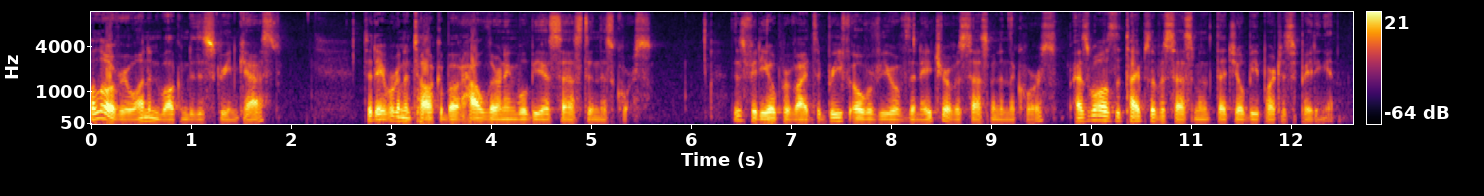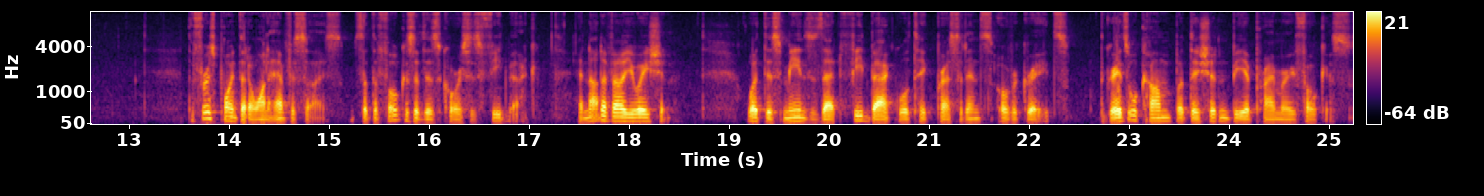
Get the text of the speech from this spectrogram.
Hello everyone and welcome to this screencast. Today we're going to talk about how learning will be assessed in this course. This video provides a brief overview of the nature of assessment in the course, as well as the types of assessment that you'll be participating in. The first point that I want to emphasize is that the focus of this course is feedback, and not evaluation. What this means is that feedback will take precedence over grades. The grades will come, but they shouldn't be a primary focus.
